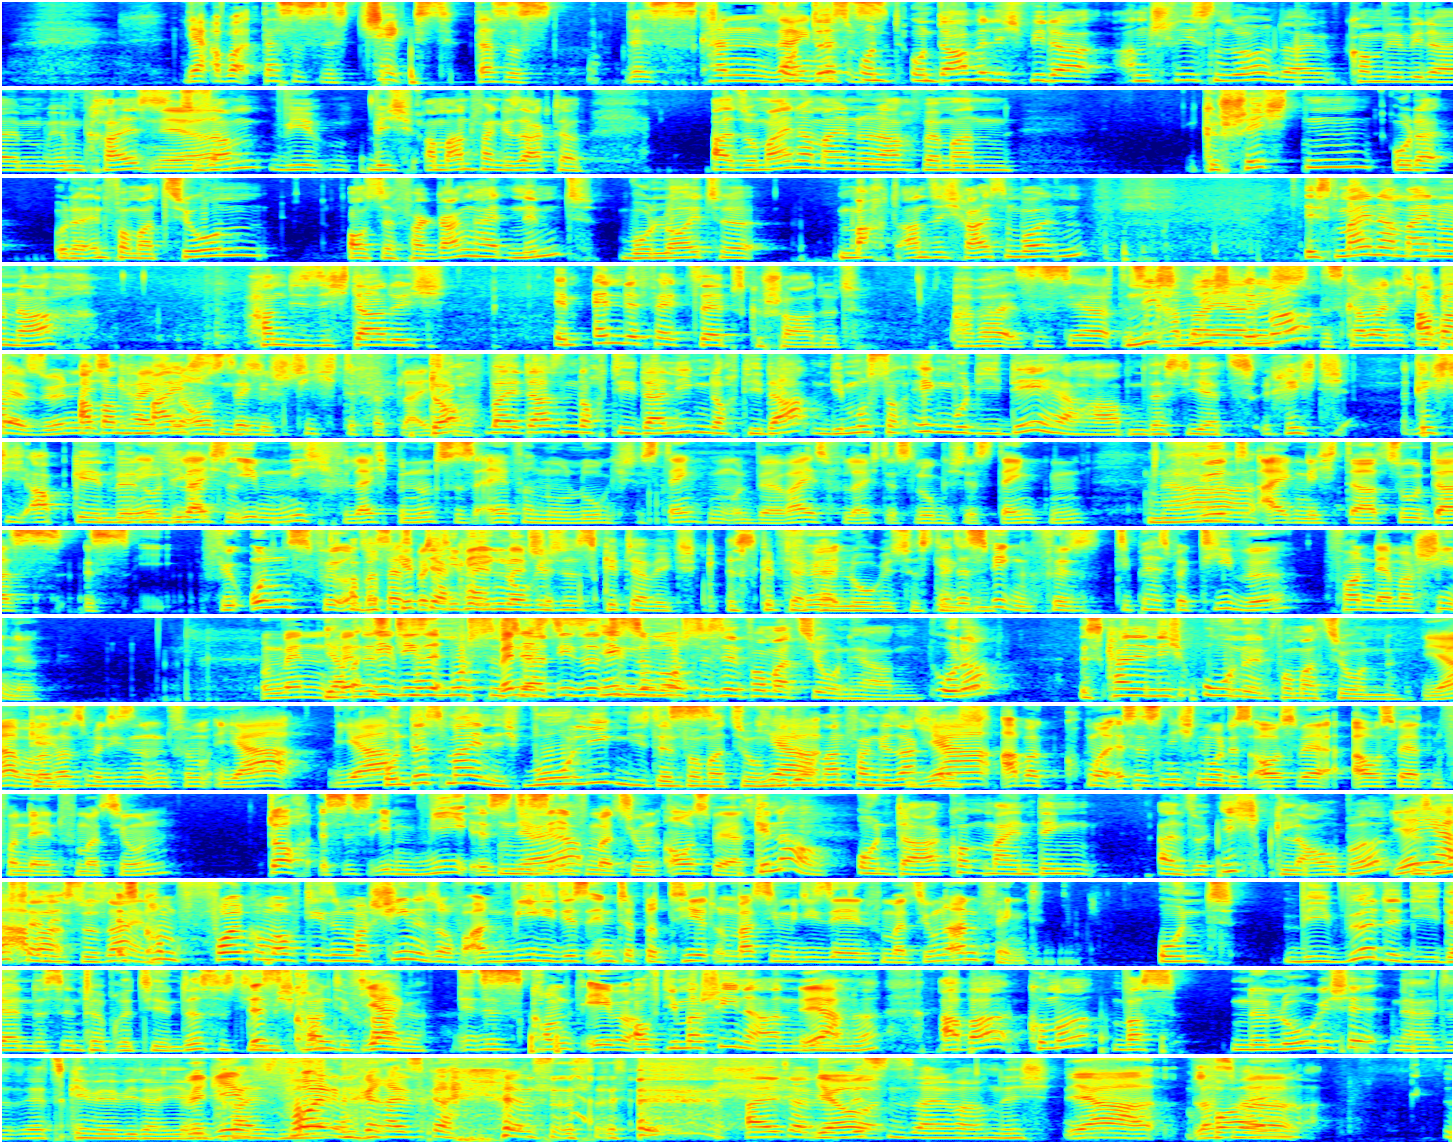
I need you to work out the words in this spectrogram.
Ja, aber dass es das checkt, dass es, das kann sein, und, das, dass und, und da will ich wieder anschließen, so, da kommen wir wieder im, im Kreis Ja. zusammen, wie, wie ich am Anfang gesagt habe. Also meiner Meinung nach, wenn man Geschichten oder, oder Informationen aus der Vergangenheit nimmt, wo Leute Macht an sich reißen wollten, ist meiner Meinung nach, haben die sich dadurch im Endeffekt selbst geschadet. aber es ist ja, das Nicht- kann man nicht ja immer, nicht, das kann man nicht mit aber- aber Persönlichkeiten aus meistens. der Geschichte vergleichen. Doch, weil da sind doch die, da liegen doch die Daten. Die muss doch irgendwo die Idee her haben, dass die jetzt richtig, richtig abgehen will. Nee, und vielleicht eben nicht. Vielleicht benutzt es einfach nur logisches Denken und wer weiß, vielleicht ist logisches Denken Ja. führt eigentlich dazu, dass es für uns, für Aber unsere es gibt ja Perspektive kein logisches, es gibt ja wirklich, es gibt ja für- kein logisches Ja, Denken. deswegen, für die Perspektive von der Maschine. Und wenn, ja, wenn aber es diese, muss es wenn ja, es diese, diese muss es Informationen haben, oder? Es kann ja nicht ohne Informationen. ja, aber gehen. was hat es mit diesen Informationen? Ja, ja. Und das meine ich. Wo liegen diese Informationen, ja, wie du am Anfang gesagt ja, hast? aber guck mal, es ist nicht nur das Auswer Auswerten von der Information. Doch, es ist eben, wie es diese ja. Information auswertet. Genau. Und da kommt mein Ding. Also ich glaube, Ja, das ja, muss ja nicht so sein. es kommt vollkommen auf diese Maschine drauf an, wie die das interpretiert und was sie mit dieser Information anfängt. Und wie würde die denn das interpretieren? Das ist Das nämlich gerade die Frage. ja, das kommt eben Auf die Maschine an, Ja. ne? Aber guck mal, was eine logische. Na, jetzt gehen wir wieder hier Wir im gehen Kreis. voll ne? im Kreis. Alter, wir wissen es einfach nicht. ja, lass vor mal.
